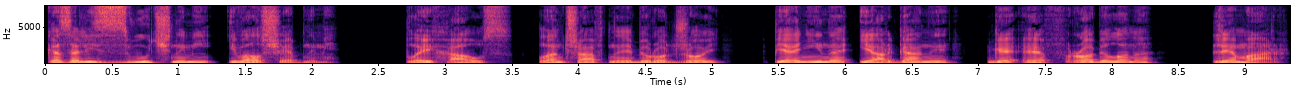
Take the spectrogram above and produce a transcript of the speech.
казались звучными и волшебными. Плейхаус, ландшафтное бюро Джой, пианино и органы Г.Ф. Робелона, Лемар,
